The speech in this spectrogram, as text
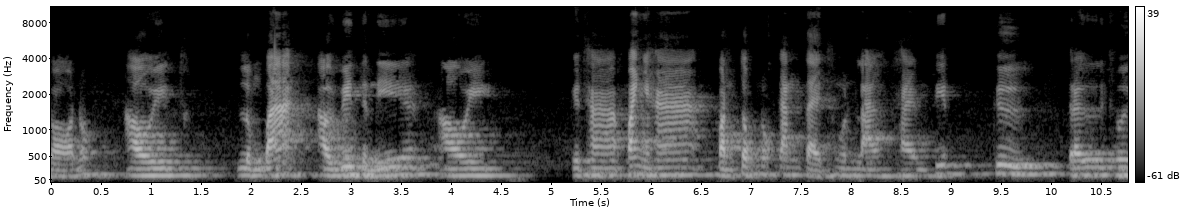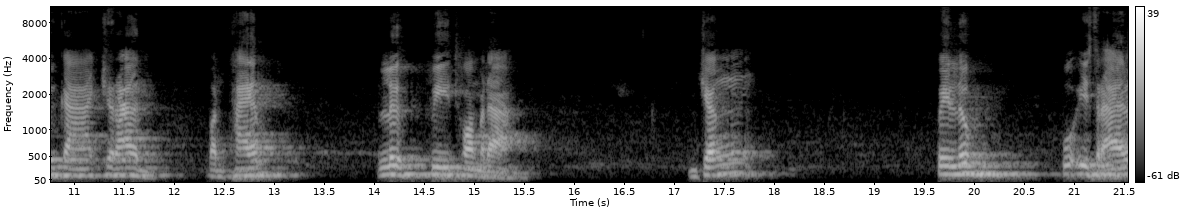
ករនោះឲ្យលំបាកឲ្យវេទនាឲ្យគេថាបញ្ហាបន្ទុកនោះកាន់តែធ្ងន់ឡើងថែមទៀតគឺត្រូវធ្វើការច្រើនបន្ថែមលើសពីធម្មតាអញ្ចឹងពេលនោះ ពួកអ៊ីស្រាអែល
